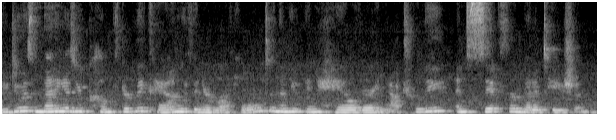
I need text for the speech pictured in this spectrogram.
You do as many as you comfortably can within your breath hold, and then you inhale very naturally and sit for meditation.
